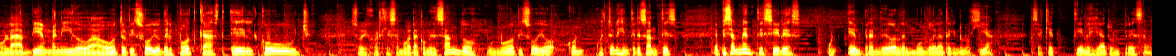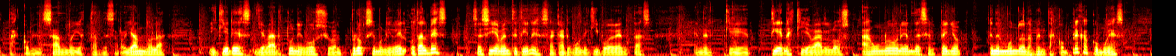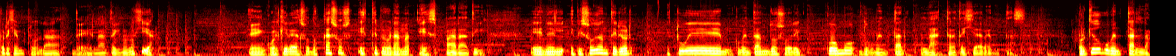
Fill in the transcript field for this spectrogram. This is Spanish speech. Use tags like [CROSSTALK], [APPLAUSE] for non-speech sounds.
Hola, bienvenido a otro episodio del podcast El Coach. Soy Jorge Zamora comenzando un nuevo episodio con cuestiones interesantes, especialmente si eres un emprendedor del mundo de la tecnología. Si es que tienes ya tu empresa o estás comenzando y estás desarrollándola y quieres llevar tu negocio al próximo nivel o tal vez sencillamente tienes a cargo un equipo de ventas en el que tienes que llevarlos a un nuevo nivel de desempeño en el mundo de las ventas complejas como es, por ejemplo, la de la tecnología. En cualquiera de esos dos casos, este programa es para ti. En el episodio anterior estuve comentando sobre cómo documentar la estrategia de ventas. ¿Por qué documentarla?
